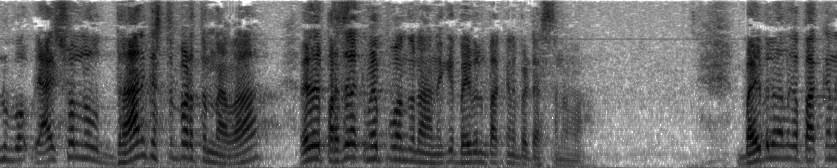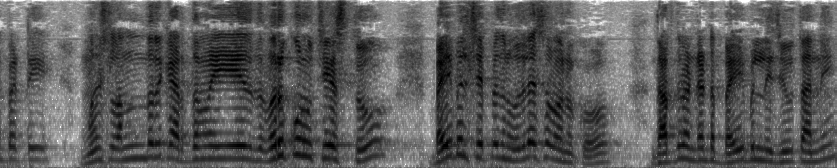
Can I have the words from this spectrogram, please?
నువ్వు యాక్చువల్ నువ్వు దానికి ఇష్టపడుతున్నావా? లేదా ప్రజలకు మెప్పు పొందడానికి బైబిల్ పక్కన పెట్టేస్తున్నావా? బైబిల్ కనుక పక్కన పెట్టి మనుషులందరికీ అర్థమయ్యే వరకు నువ్వు చేస్తూ బైబిల్ చెప్పేది నువ్వు వదిలేసావు అనుకో దాని అర్థం ఏంటంటే బైబిల్ నీ జీవితాన్ని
